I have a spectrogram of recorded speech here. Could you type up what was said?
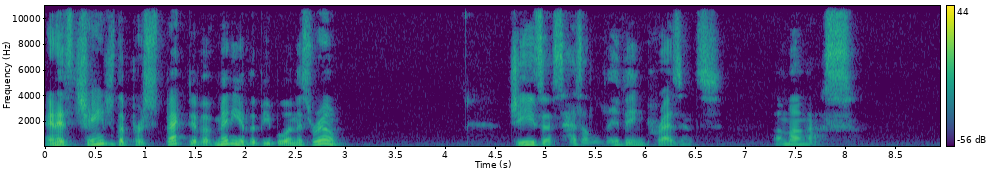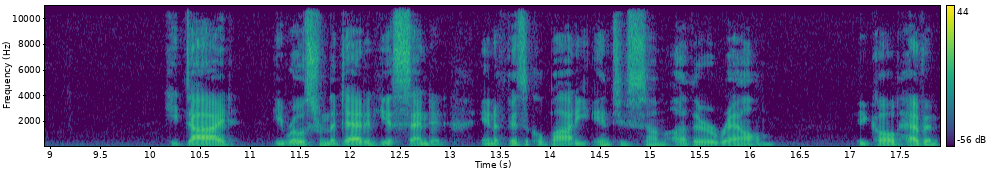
and has changed the perspective of many of the people in this room. Jesus has a living presence among us. He died, he rose from the dead, and he ascended in a physical body into some other realm he called heaven.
